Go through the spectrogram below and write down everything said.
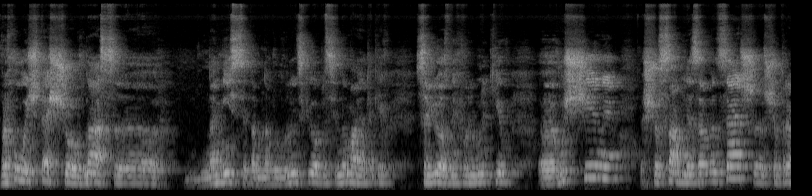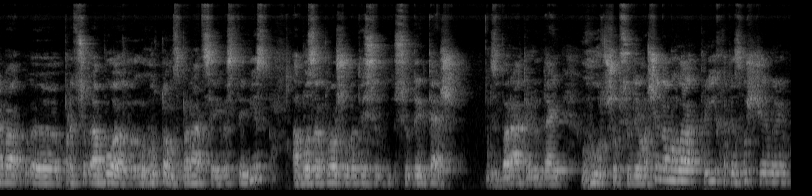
враховуючи те, що в нас е, на місці, там на Волинській області, немає таких серйозних виробників е, вощини, що сам не завезеш, що треба або гуртом збиратися і вести віз, або запрошувати сюди теж збирати людей гурт, щоб сюди машина могла приїхати з вощиною,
